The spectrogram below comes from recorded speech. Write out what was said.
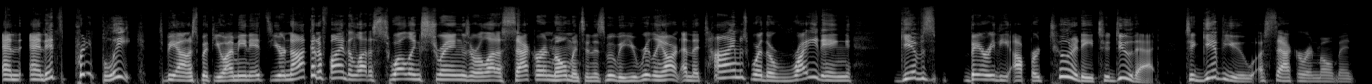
And and it's pretty bleak to be honest with you. I mean, it's you're not going to find a lot of swelling strings or a lot of saccharine moments in this movie. You really aren't. And the times where the writing gives Berry the opportunity to do that, to give you a saccharine moment,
